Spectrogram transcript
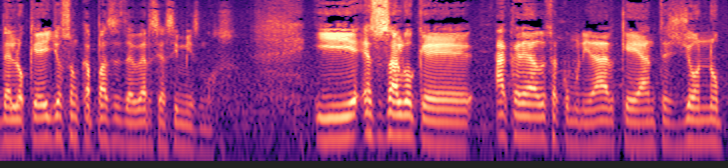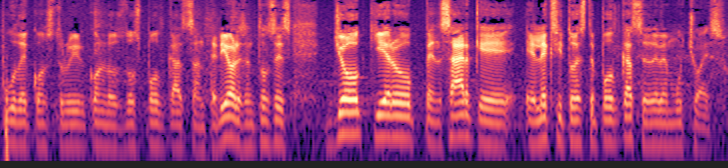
de lo que ellos son capaces de verse a sí mismos. Y eso es algo que ha creado esa comunidad que antes yo no pude construir con los dos podcasts anteriores. Entonces yo quiero pensar que el éxito de este podcast se debe mucho a eso.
